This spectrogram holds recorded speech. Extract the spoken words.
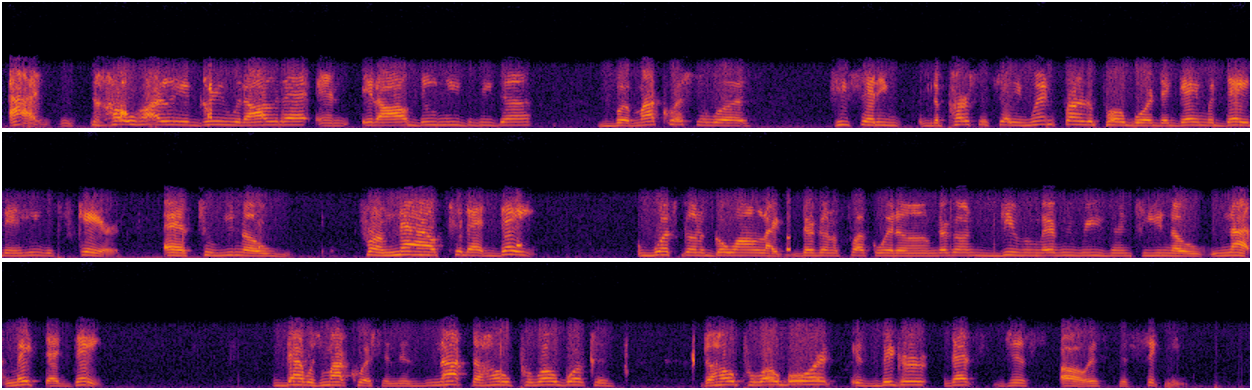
I wholeheartedly agree with all of that, and it all do need to be done. But my question was, he said he, the person said he went in front of the pro board, they gave him a date, and he was scared as to, you know, from now to that date, what's gonna go on. Like they're gonna fuck with him, they're gonna give him every reason to, you know, not make that date that was my question. Is not the whole parole board because the whole parole board is bigger. That's just oh, it's just sickening.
